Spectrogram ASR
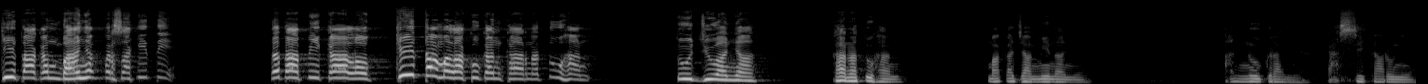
Kita akan banyak tersakiti. Tetapi kalau kita melakukan karena Tuhan, tujuannya karena Tuhan, maka jaminannya, anugerahnya kasih karunia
